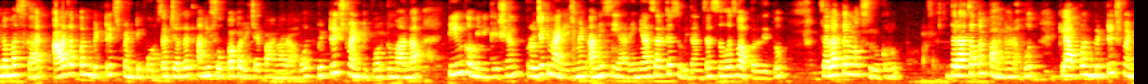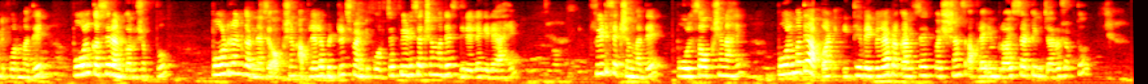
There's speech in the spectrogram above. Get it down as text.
नमस्कार आज आपण बिट्रिक्स ट्वेंटी फोरचा जलद आणि सोपा परिचय पाहणार आहोत. बिट्रिक्स ट्वेंटी फोर तुम्हाला टीम कम्युनिकेशन प्रोजेक्ट मॅनेजमेंट आणि सी आर एम यासारख्या सुविधांचा सहज वापर देतो. चला तर मग सुरू करू. तर आज आपण पाहणार आहोत की आपण बिट्रिक्स ट्वेंटी फोरमध्ये पोल कसे रन करू शकतो? पोल रन करण्याचे ऑप्शन आपल्याला बिट्रिक्स ट्वेंटी फोरचे फीड सेक्शनमध्येच दिलेले गेले आहे. फीड सेक्शनमध्ये पोलचा ऑप्शन आहे. पोलमध्ये आपण इथे वेगवेगळ्या प्रकारचे क्वेश्चन्स आपल्या एम्प्लॉईजसाठी विचारू शकतो.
